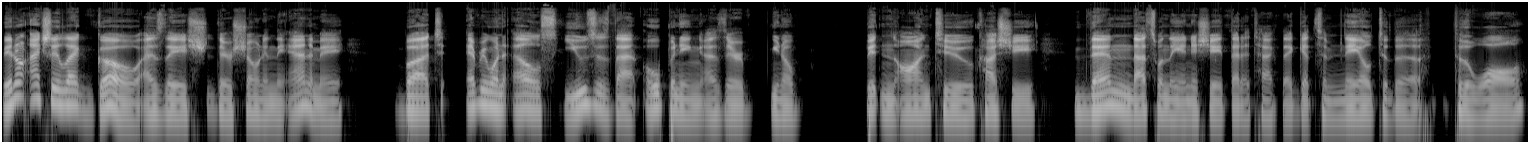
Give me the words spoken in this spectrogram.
they don't actually let go as they sh- they're shown in the anime, but everyone else uses that opening as they're you know bitten onto Kashi. Then that's when they initiate that attack that gets him nailed to the to the wall.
